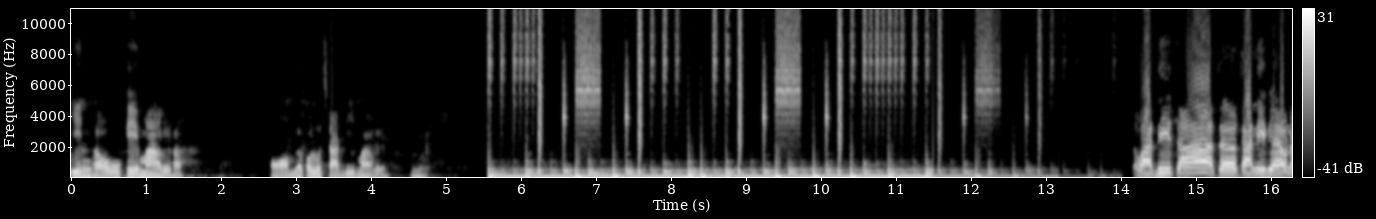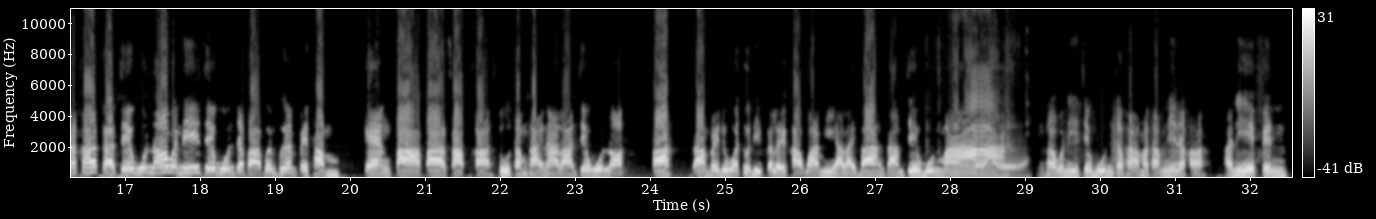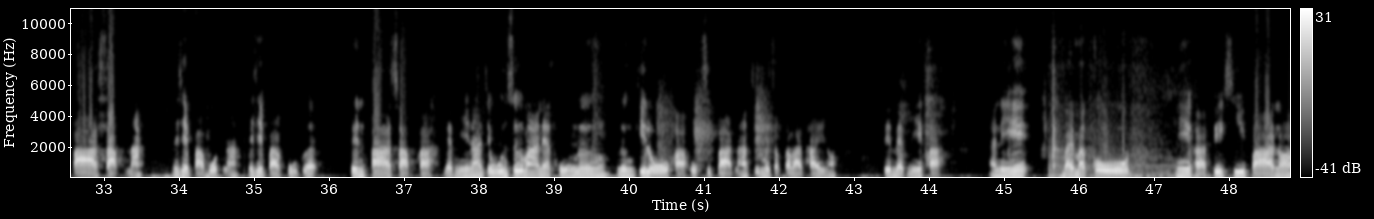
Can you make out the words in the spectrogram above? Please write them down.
กลิ่นเขาโอเคมากเลยค่ะ หอมแล้วก็รสชาติดีมากเลยสวัสดีจ้า เจอกันอีกแล้วนะคะกับเจวุ้นเนาะวันนี้เจวุ้นจะพาเพื่อนๆไปทำแกงป่าปลาสับค่ะ สูตรทำขายหน้าร้านเจวุ้นเนาะไปะ ตามไปดูวัตถุดิบกันเลยค่ะ ว่ามีอะไรบ้างตามเจวุ้นมานี่ค่ะ วันนี้เจวุ้นจะพามาทำนี่นะคะ อันนี้เป็นปลาสับนะไม่ใช่ปลาบดนะไม่ใช่ปลาขูดด้วยเป็นปลาสับค่ะ แบบนี้นะเจวุ้นซื้อมาเนี่ยถุงหนึ่งหนึ่งกิโลค่ะหกสิบาทนะซื้อมาจากตลาดไทยเนาะเป็นแบบนี้ค่ะ อันนี้ใบมะกรูดนี่ค่ะพริกชี้ฟ้าเนาะ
